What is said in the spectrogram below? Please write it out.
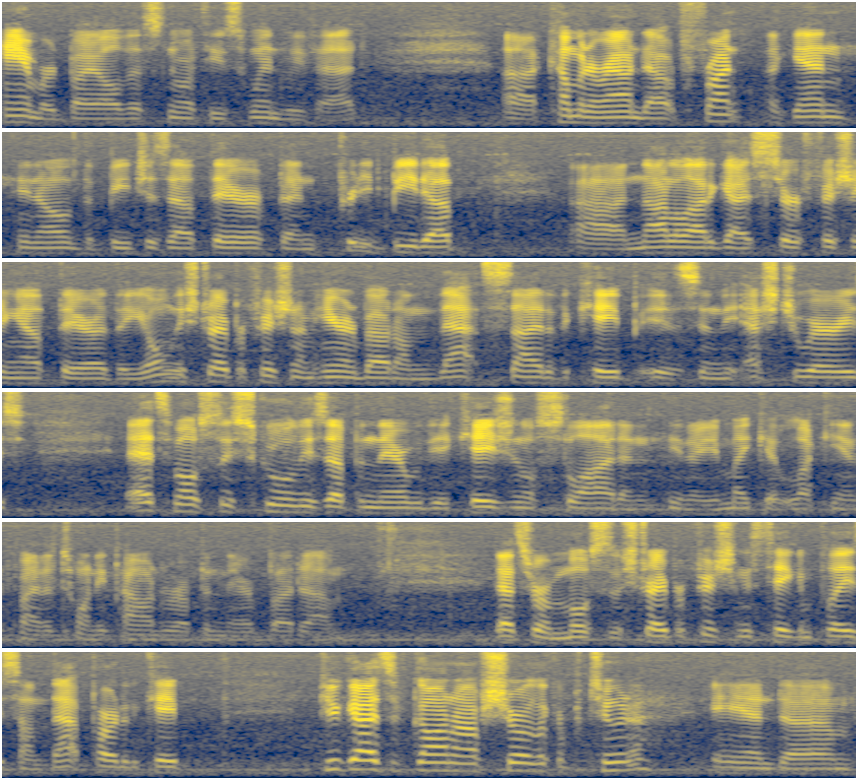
hammered by all this northeast wind we've had. Uh, coming around out front, again, you know, the beaches out there have been pretty beat up. Uh, not a lot of guys surf fishing out there. The only striper fishing I'm hearing about on that side of the Cape is in the estuaries. It's mostly schoolies up in there with the occasional slot, and you know you might get lucky and find a 20 pounder up in there. But um, that's where most of the striper fishing is taking place on that part of the Cape. A few guys have gone offshore looking for tuna, and um,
